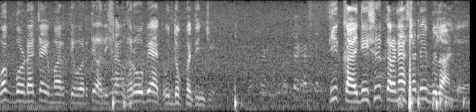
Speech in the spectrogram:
वक्फ बोर्डाच्या इमारतीवरती अलिशान घरं उभी आहेत उद्योगपतींची. ती कायदेशीर करण्यासाठी बिलं आणले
